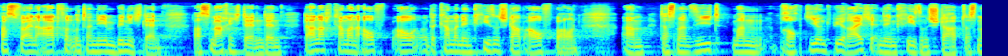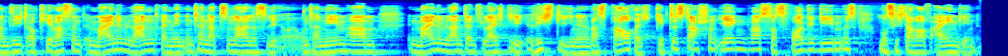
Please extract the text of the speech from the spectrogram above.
was für eine Art von Unternehmen bin ich denn? Was mache ich denn? Denn danach kann man aufbauen und da kann man den Krisenstab aufbauen. Ähm, dass man sieht, man braucht die und die Bereiche in dem Krisenstab, dass man sieht, okay, was sind in meinem Land, wenn wir ein internationales Unternehmen haben, in meinem Land denn vielleicht die Richtlinien? Was brauche ich? Gibt es da schon irgendwas, was vorgegeben ist? Muss ich darauf eingehen?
